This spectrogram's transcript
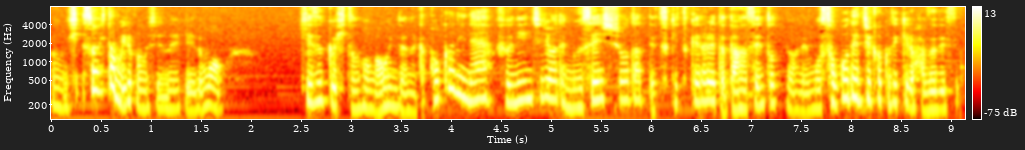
うん、そういう人もいるかもしれないけれども、気づく人の方が多いんじゃないか。特にね、不妊治療で無精子症だって突きつけられた男性にとってはね、もうそこで自覚できるはずですよ。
